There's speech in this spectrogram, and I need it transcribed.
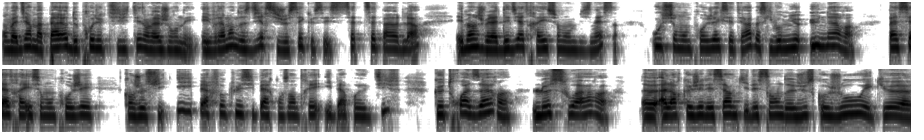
on va dire, ma période de productivité dans la journée? Et vraiment de se dire, si je sais que c'est cette, cette période-là, eh ben, je vais la dédier à travailler sur mon business ou sur mon projet, etc. Parce qu'il vaut mieux une heure passer à travailler sur mon projet quand je suis hyper focus, hyper concentré, hyper productif, que trois heures le soir, euh, alors que j'ai des cernes qui descendent jusqu'aux joues et que euh,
